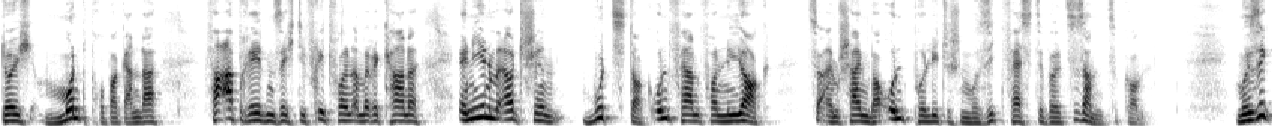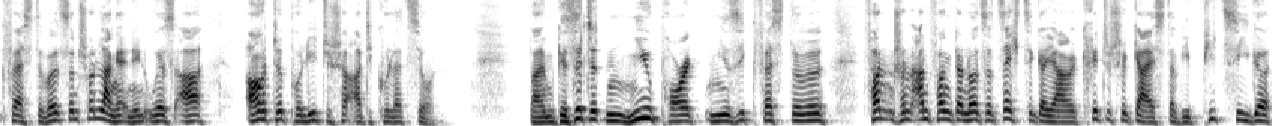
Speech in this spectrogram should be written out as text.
Durch Mundpropaganda verabreden sich die friedvollen Amerikaner in jenem Örtchen Woodstock unfern von New York zu einem scheinbar unpolitischen Musikfestival zusammenzukommen. Musikfestivals sind schon lange in den USA Orte politischer Artikulation. Beim gesitteten Newport Music Festival fanden schon Anfang der 1960er Jahre kritische Geister wie Pete Seeger,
